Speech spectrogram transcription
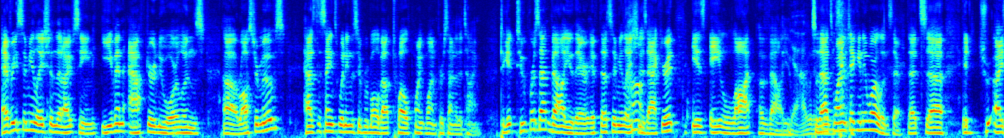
Every simulation that I've seen, even after New Orleans uh, roster moves, has the Saints winning the Super Bowl about 12.1% of the time. To get 2% value there, if that simulation is accurate, is a lot of value. Yeah, I would so agree that's with why I'm taking New Orleans there. That's uh, it. tr- I,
